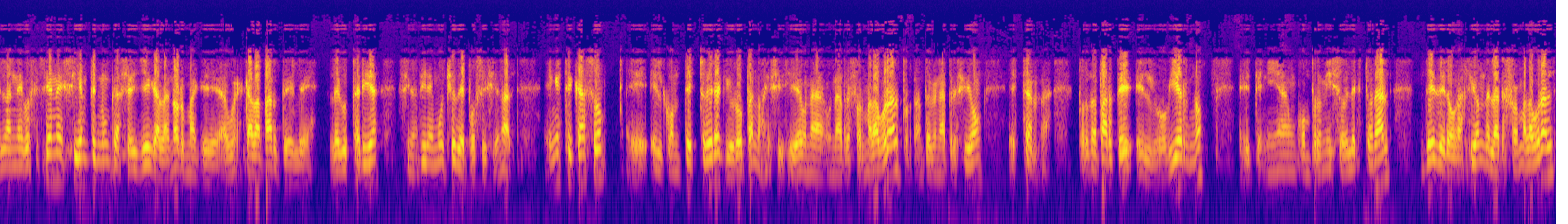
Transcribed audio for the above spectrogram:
en las negociaciones siempre nunca se llega a la norma que a cada parte le, le gustaría, sino tiene mucho de posicional. En este caso, eh, el contexto era que Europa nos exigía una, una reforma laboral, por tanto había una presión externa. Por otra parte, el gobierno eh, tenía un compromiso electoral de derogación de la reforma laboral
